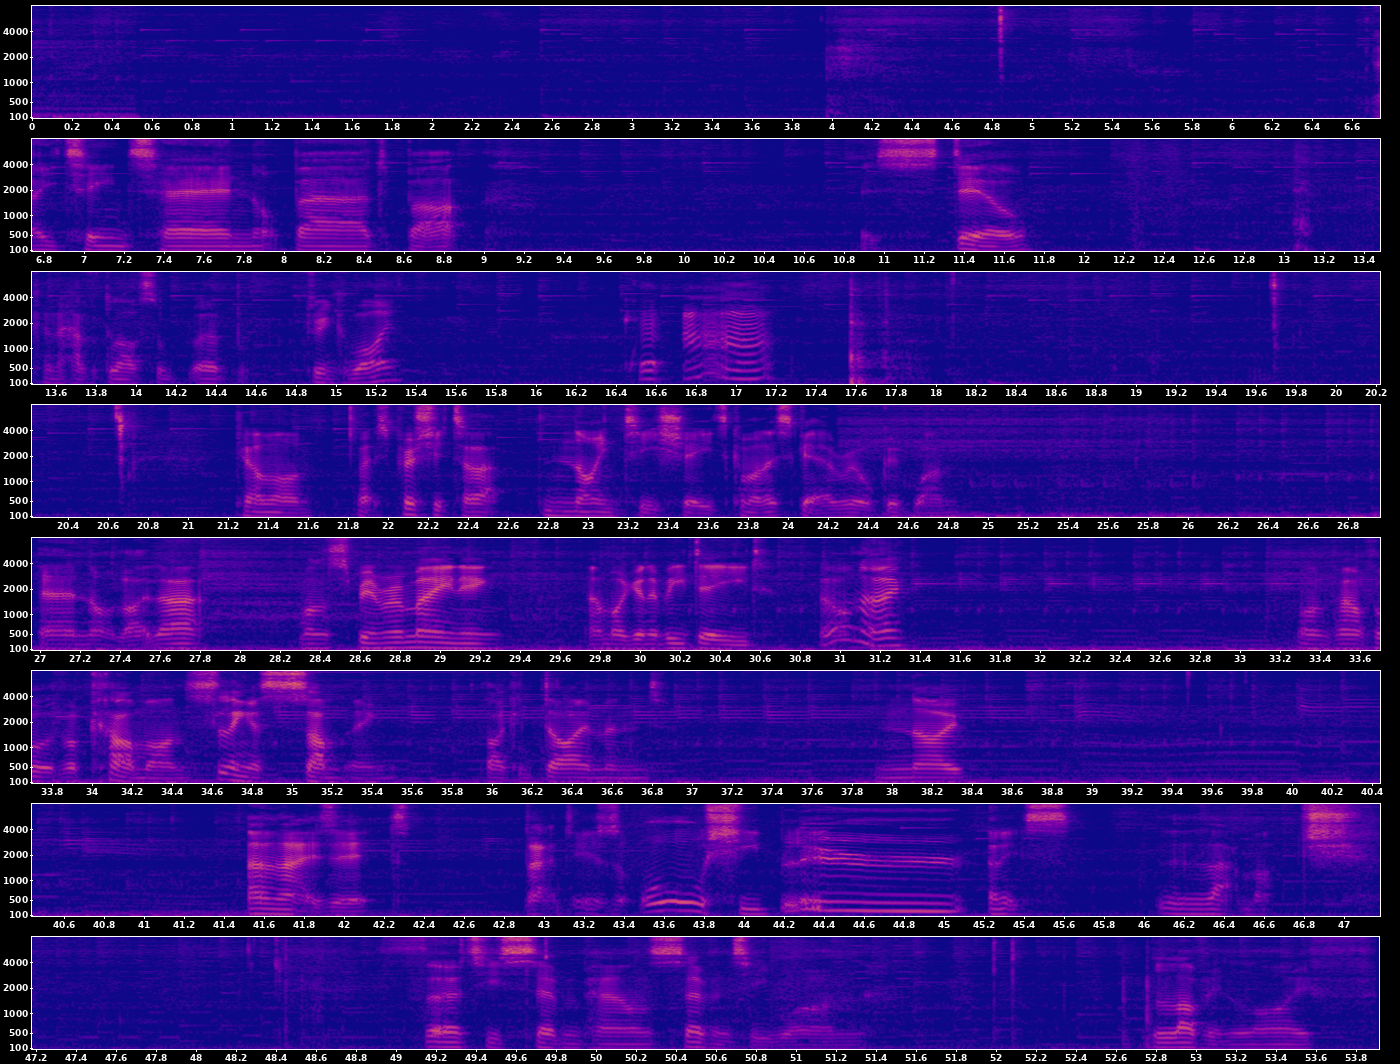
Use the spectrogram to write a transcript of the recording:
1810, not bad, but it's still. Can I have a glass of uh, drink of wine? Come on, let's push it to that 90 sheets. Come on, let's get a real good one. And not like that. One spin remaining. Am I going to be deed? Oh no. One pound forty-four. Come on, sling us something like a diamond. No. And that is it. That is all she blew. And it's that much. £37.71. Loving life.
